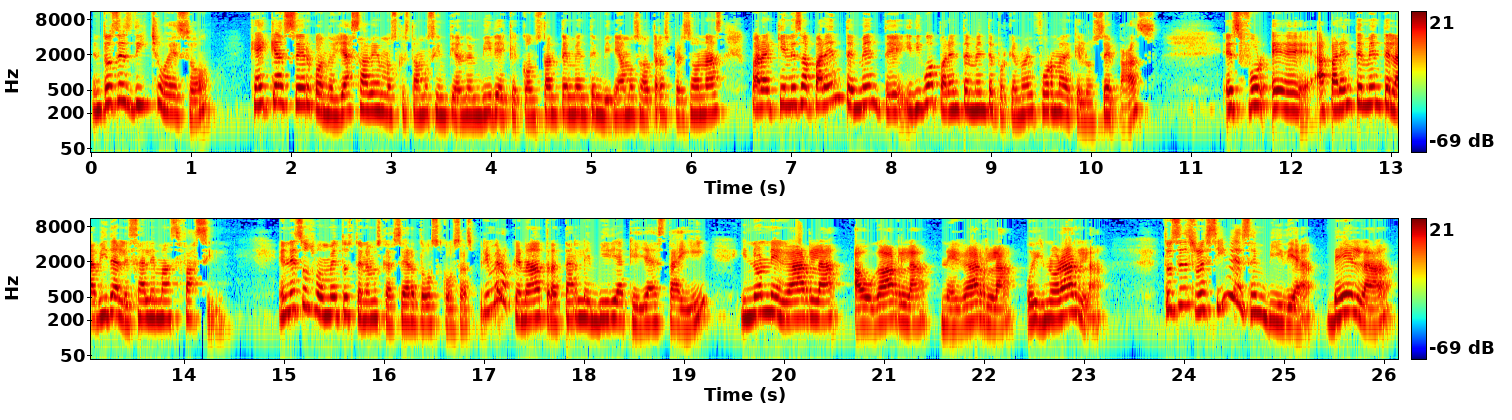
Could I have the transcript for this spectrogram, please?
Entonces, dicho eso, ¿qué hay que hacer cuando ya sabemos que estamos sintiendo envidia y que constantemente envidiamos a otras personas para quienes aparentemente, y digo aparentemente porque no hay forma de que lo sepas, eh, aparentemente la vida le sale más fácil? En esos momentos tenemos que hacer dos cosas. Primero que nada, tratar la envidia que ya está ahí y no negarla, ahogarla, negarla o ignorarla. Entonces recibe esa envidia, vela,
